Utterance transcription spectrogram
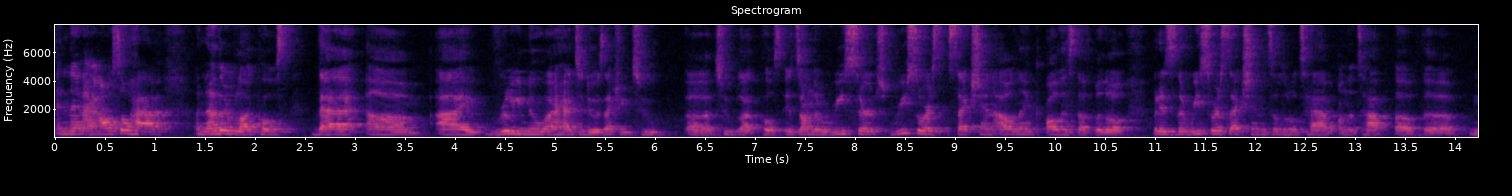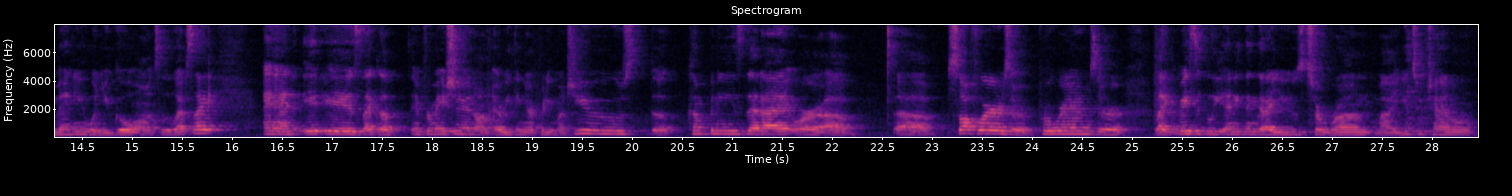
And then I also have another blog post that um, I really knew I had to do. It's actually two uh, two blog posts. It's on the research resource section. I'll link all this stuff below. But it's the resource section. It's a little tab on the top of the menu when you go onto the website. And it is like a information on everything I pretty much use, the companies that I, or uh, uh, softwares or programs or like basically anything that I use to run my YouTube channel,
